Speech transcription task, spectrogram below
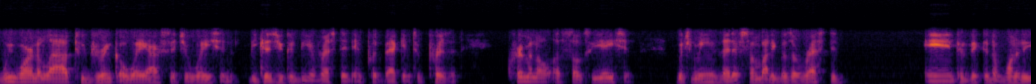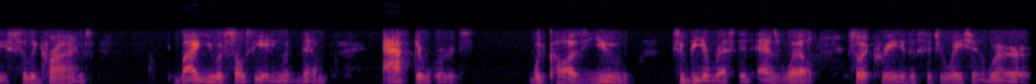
We weren't allowed to drink away our situation because you could be arrested and put back into prison. Criminal association, which means that if somebody was arrested and convicted of one of these silly crimes, by you associating with them afterwards, would cause you to be arrested as well. So it created a situation where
